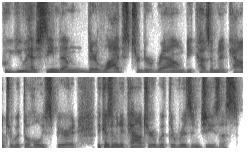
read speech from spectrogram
who you have seen them their lives turned around because of an encounter with the Holy Spirit, because of an encounter with the risen Jesus.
